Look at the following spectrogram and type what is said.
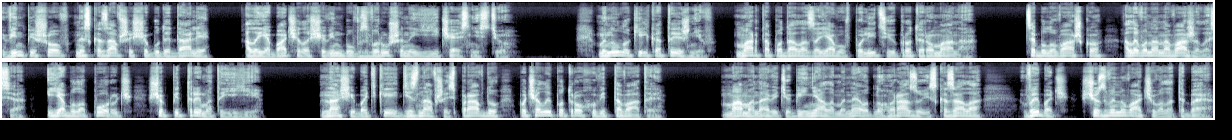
Він пішов, не сказавши, що буде далі, але я бачила, що він був зворушений її чесністю. Минуло кілька тижнів. Марта подала заяву в поліцію проти Романа. Це було важко, але вона наважилася, і я була поруч, щоб підтримати її. Наші батьки, дізнавшись правду, почали потроху відтавати. Мама навіть обійняла мене одного разу і сказала Вибач, що звинувачувала тебе.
